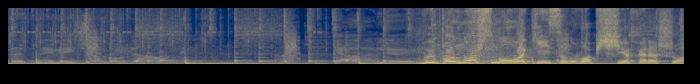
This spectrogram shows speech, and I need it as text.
that baby trouble Выпал нож с кейса, ну вообще хорошо.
